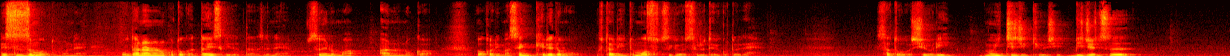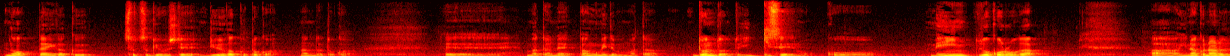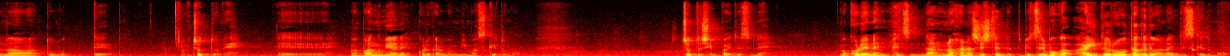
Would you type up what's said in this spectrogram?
で鈴本もね小田七のことが大好きだったんですよね。そういうのもあるのか分かりませんけれども2人とも卒業するということで佐藤しおりもう一時休止。美術の大学卒業して留学とかなんだとか、えーまたね番組でもまたどんどんと1期生のこうメインどころがあいなくなるなと思ってちょっとね、えーまあ、番組はねこれからも見ますけどもちょっと心配ですね、まあ、これね別に何の話してんだって別に僕はアイドルオタクではないんですけども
